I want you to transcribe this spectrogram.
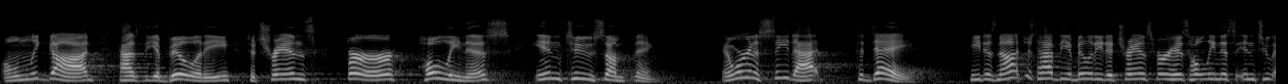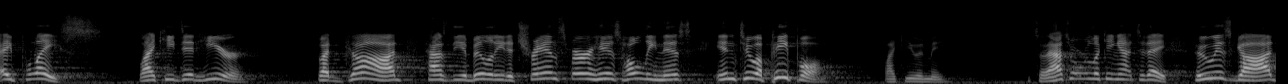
Only God has the ability to transfer holiness into something. And we're going to see that today. He does not just have the ability to transfer his holiness into a place like he did here. But God has the ability to transfer His holiness into a people like you and me. So that's what we're looking at today. Who is God?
